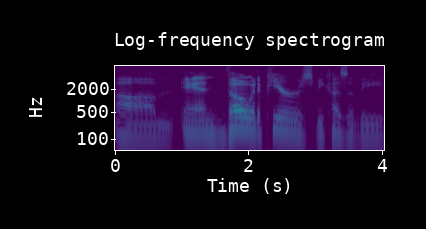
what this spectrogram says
Um, and though it appears because of the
